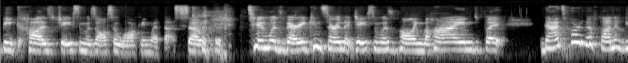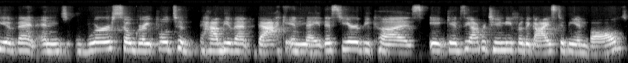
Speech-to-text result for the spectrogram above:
because Jason was also walking with us. So Tim was very concerned that Jason was falling behind, but that's part of the fun of the event. And we're so grateful to have the event back in May this year because it gives the opportunity for the guys to be involved.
